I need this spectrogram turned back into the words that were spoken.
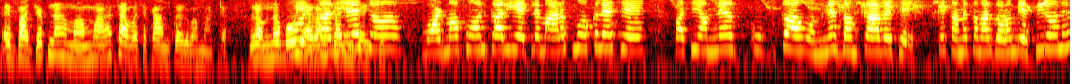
એ ભાજપના માણસ આવે છે કામ કરવા માટે. એટલે અમને બહુ હેરાન કરી જાય છે. વોર્ડમાં ફોન કરીએ એટલે માણસ મોકલે છે. પછી અમને અમને ધમકાવે છે કે તમે તમારા ઘરમાં બેસી રહો ને.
